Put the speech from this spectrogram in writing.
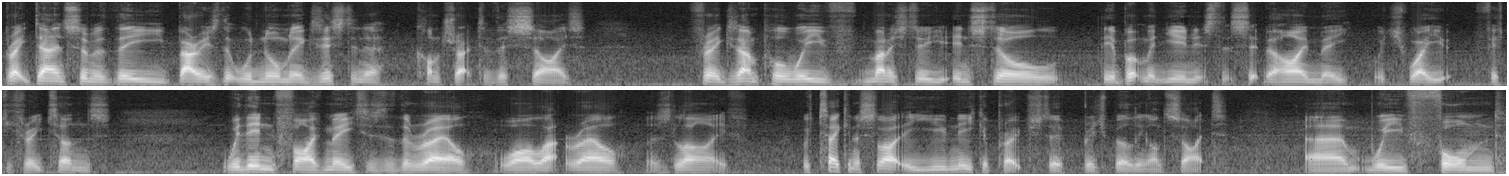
break down some of the barriers that would normally exist in a contract of this size. For example, we've managed to install the abutment units that sit behind me, which weigh 53 tonnes, within five metres of the rail while that rail is live. We've taken a slightly unique approach to bridge building on site. Um, we've formed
